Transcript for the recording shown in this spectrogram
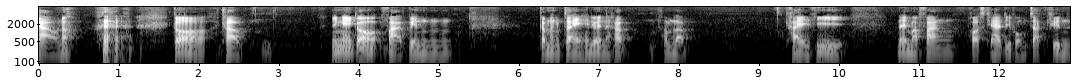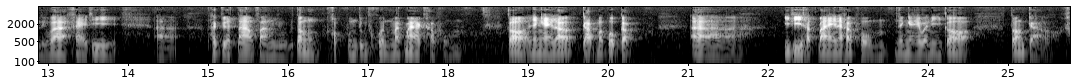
ยาวเนาะ ก็ครับ ยังไงก็ฝากเป็นกำลังใจให้ด้วยนะครับสำหรับ ใครที่ได้มาฟังพอดแคสต์ที่ผมจัดขึ้น หรือว่าใครที่ถ้าเกิดตามฟังอยู่ต้องขอบคุณทุกคนมาก ๆ ครับผม ก็ยังไงแล้วกลับมาพบกับอ่า EP ถัดไปนะครับผมยังไงวันนี้ก็ต้องกล่าวค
